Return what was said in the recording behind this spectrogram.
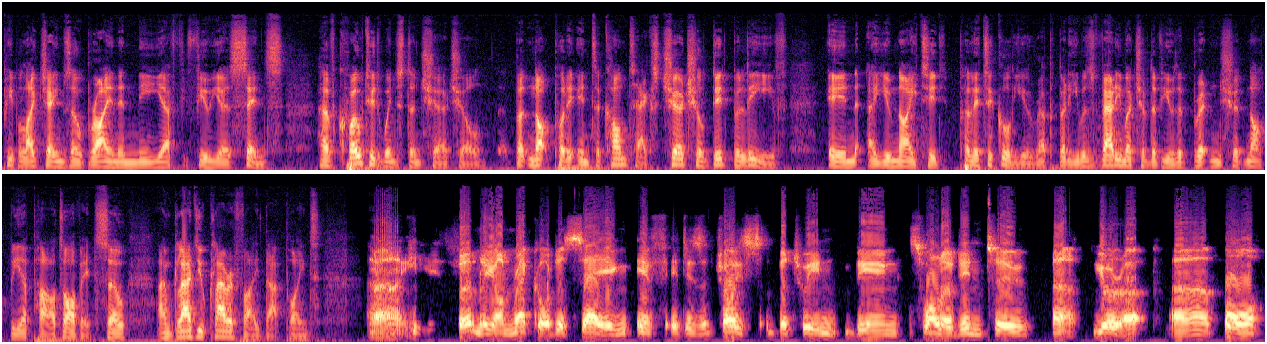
people like James O'Brien in the uh, few years since, have quoted Winston Churchill but not put it into context. Churchill did believe in a united political Europe, but he was very much of the view that Britain should not be a part of it. So I'm glad you clarified that point. Uh, he is firmly on record as saying if it is a choice between being swallowed into uh, Europe uh, or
